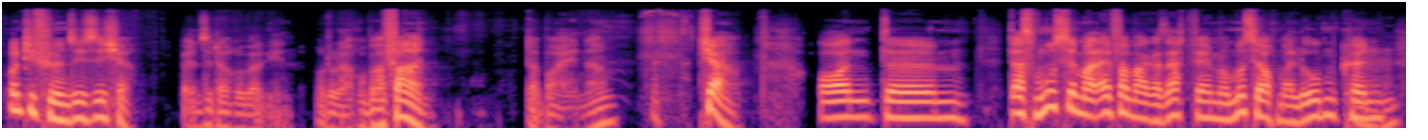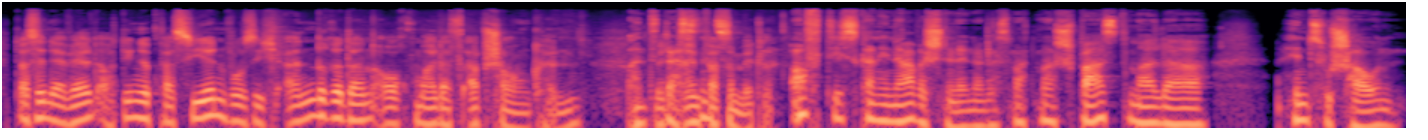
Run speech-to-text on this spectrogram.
und die fühlen sich sicher, wenn sie darüber gehen oder darüber fahren dabei. Ne? Tja, und ähm, das muss ja mal einfach mal gesagt werden. Man muss ja auch mal loben können, Mhm. dass in der Welt auch Dinge passieren, wo sich andere dann auch mal das abschauen können Und mit das einfachen Mitteln. oft die skandinavischen Länder. Das macht mal Spaß, mal da hinzuschauen.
